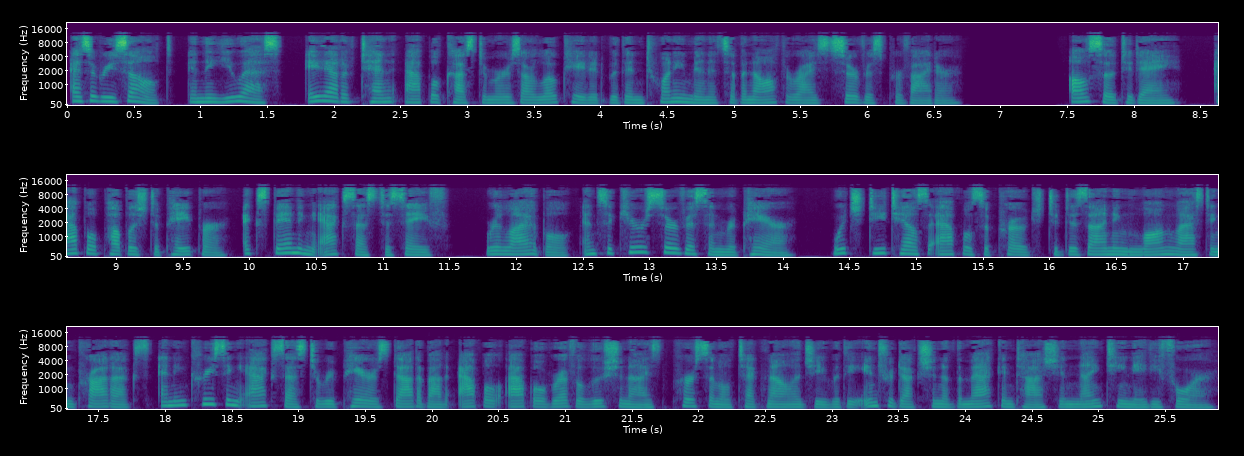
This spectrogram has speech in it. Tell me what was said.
As a result, in the US, 8 out of 10 Apple customers are located within 20 minutes of an authorized service provider. Also today, Apple published a paper, Expanding Access to Safe, Reliable, and Secure Service and Repair, which details Apple's approach to designing long lasting products and increasing access to repairs. About Apple Apple revolutionized personal technology with the introduction of the Macintosh in 1984.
